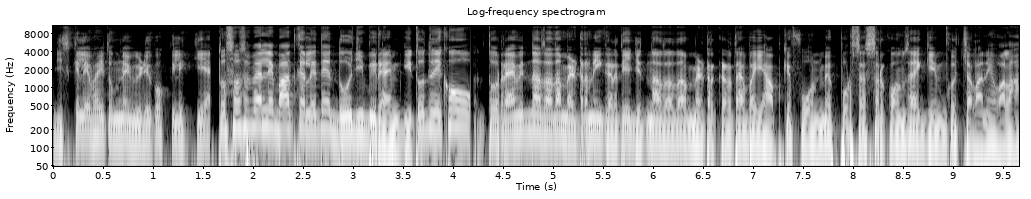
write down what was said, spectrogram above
जिसके लिए भाई तुमने वीडियो को क्लिक किया तो सबसे पहले बात कर लेते हैं दो जीबी रैम की। तो देखो तो रैम इतना ज़्यादा मैटर नहीं करती है, जितना ज़्यादा मैटर करता है भाई आपके फ़ोन में। प्रोसेसर कौन सा है गेम को चलाने वाला?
